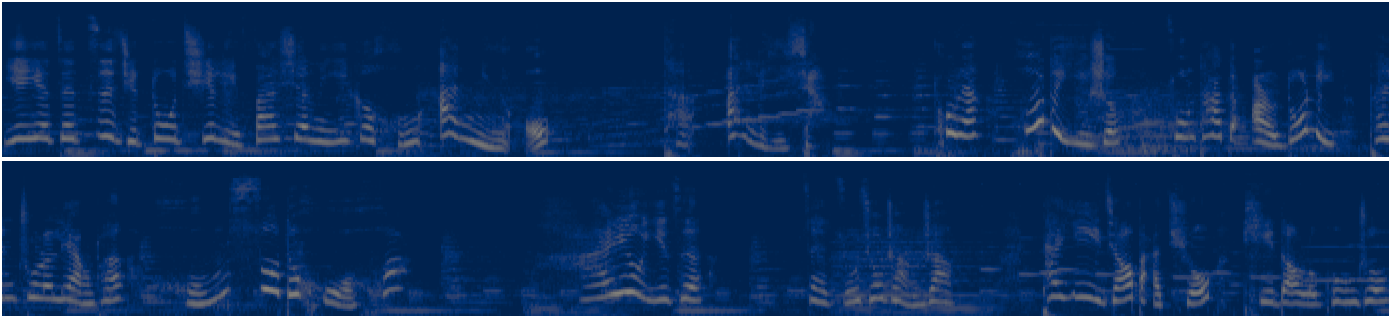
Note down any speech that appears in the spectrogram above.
爷爷在自己肚脐里发现了一个红按钮，他按了一下，突然“呼”的一声，从他的耳朵里喷出了两团红色的火花。还有一次。在足球场上，他一脚把球踢到了空中，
